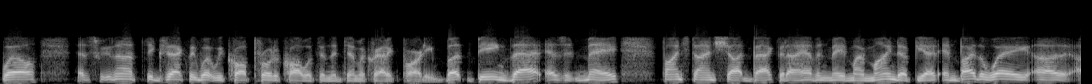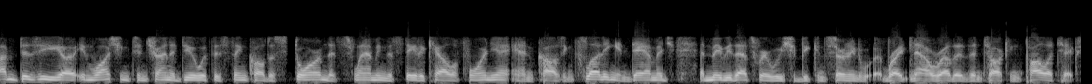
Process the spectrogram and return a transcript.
well, that's not exactly what we call protocol within the Democratic Party. But being that, as it may, Feinstein shot back that I haven't made my mind up yet. And by the way, uh, I'm busy uh, in Washington trying to deal with this thing called a storm that's slamming the state of California and causing flooding and damage. And maybe that's where we should be concerned right now rather than talking politics.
